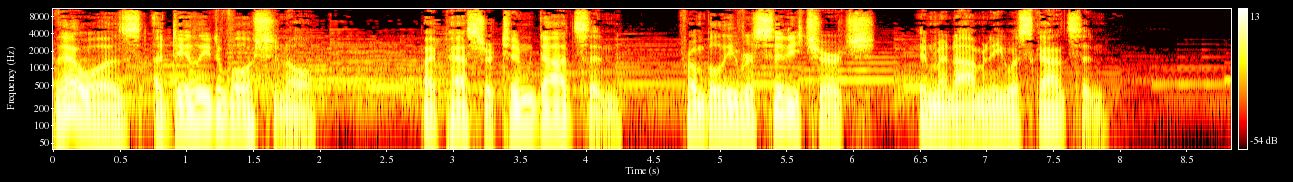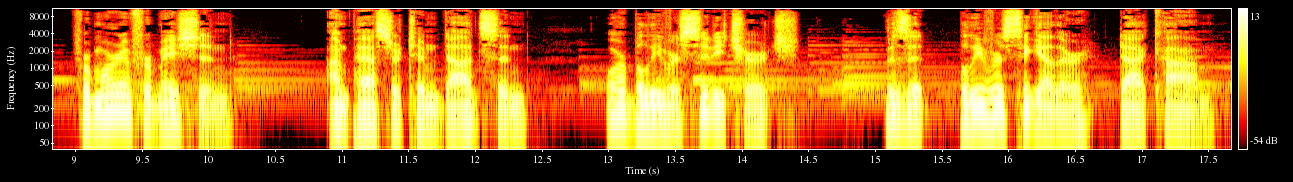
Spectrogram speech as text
That was a daily devotional by Pastor Tim Dodson from Believer City Church in Menomonie, Wisconsin. For more information, on Pastor Tim Dodson or Believer City Church, visit believerstogether.com.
